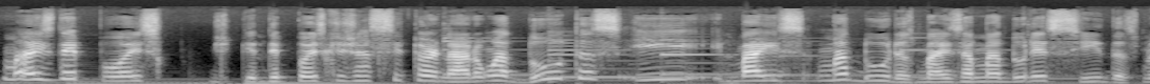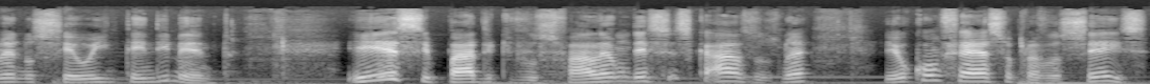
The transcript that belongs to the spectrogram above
mas depois, depois que já se tornaram adultas e mais maduras, mais amadurecidas né, no seu entendimento. Esse padre que vos fala é um desses casos, né? Eu confesso para vocês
